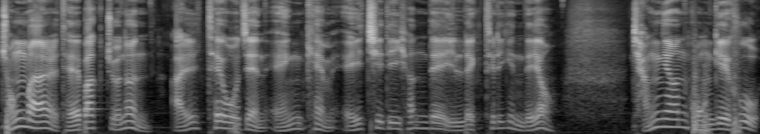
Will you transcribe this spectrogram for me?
정말 대박주는 알테오젠, 엔캠, HD 현대 일렉트릭인데요. 작년 공개 후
